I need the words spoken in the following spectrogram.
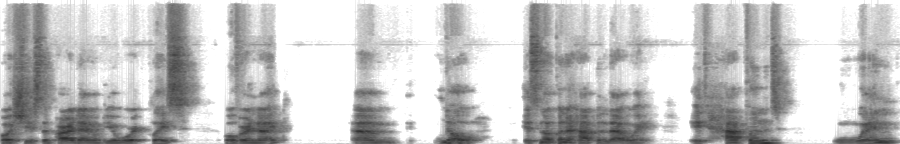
or shifts the paradigm of your workplace overnight. Um, no, it's not going to happen that way. It happens when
